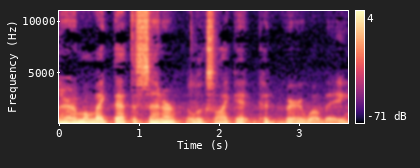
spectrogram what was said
I'm going to make that the center. It looks like it could very well be.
